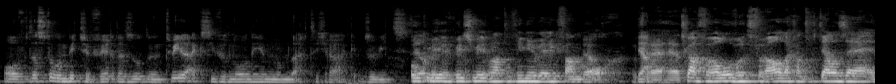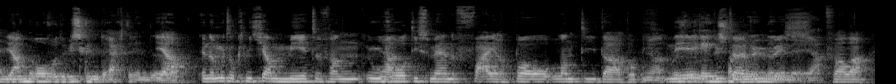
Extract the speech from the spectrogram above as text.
Of dat is toch een beetje ver, daar zullen we een tweede actie voor nodig hebben om daar te geraken. Zoiets. Ook weer een beetje meer vanuit de vingerwerk van, Ja. och, Ja. het gaat vooral over het verhaal dat je aan het vertellen zij en Ja. minder over de wiskunde erachter in de... Ja, en dan moet je ook niet gaan meten van hoe Ja. groot is mijn fireball, landt die daarop? Ja, nee, de je range doet van daar uw weg. Voilà.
